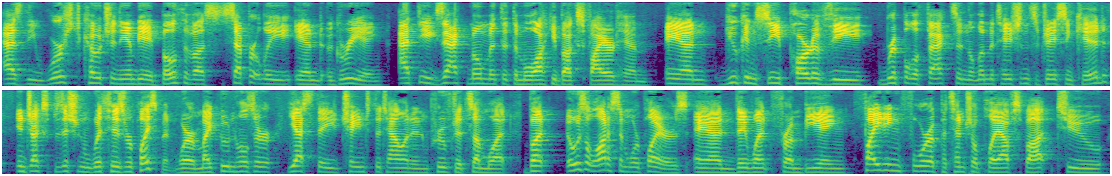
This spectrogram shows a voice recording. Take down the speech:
as the worst coach in the NBA, both of us separately and agreeing, at the exact moment that the Milwaukee Bucks fired him. And you can see part of the ripple effects and the limitations of Jason Kidd in juxtaposition with his replacement, where Mike Budenholzer, yes, they changed the talent and improved it somewhat, but it was a lot of similar players, and they went from being fighting for a potential playoff spot to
